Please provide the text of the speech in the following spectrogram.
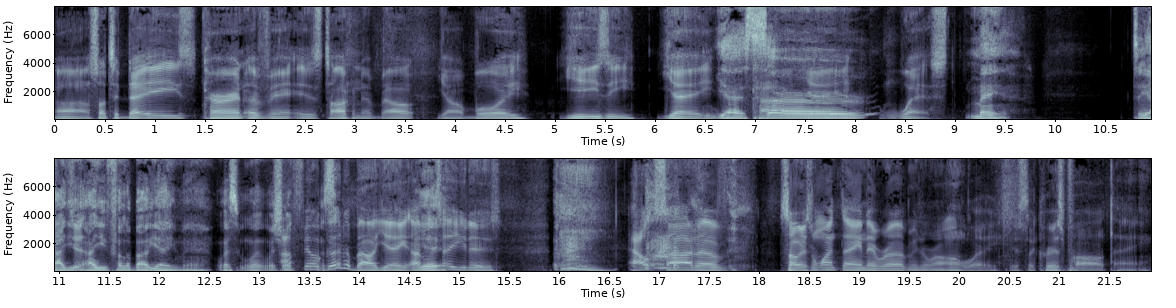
Uh, so today's current event is talking about y'all boy Yeezy, Yay, yes, Kanye sir, West, man. See how you how you feel about Yay, man? What's what, what's your, I feel good about Yay. I'm yeah. gonna tell you this. Outside of so it's one thing that rubbed me the wrong way. It's the Chris Paul thing.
